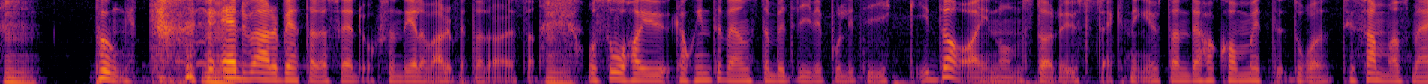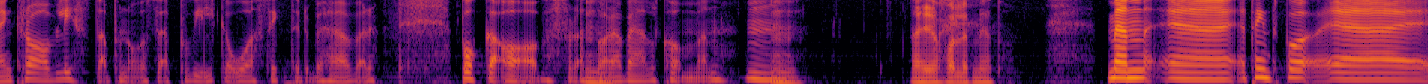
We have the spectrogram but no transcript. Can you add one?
Mm. Punkt. Mm. är du arbetare så är du också en del av arbetarrörelsen. Mm. Och så har ju kanske inte vänstern bedrivit politik idag i någon större utsträckning, utan det har kommit då tillsammans med en kravlista på något sätt på vilka åsikter du behöver bocka av för att Mm. vara välkommen. Mm. Mm. Nej, jag håller med. Men eh, jag tänkte på, eh,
